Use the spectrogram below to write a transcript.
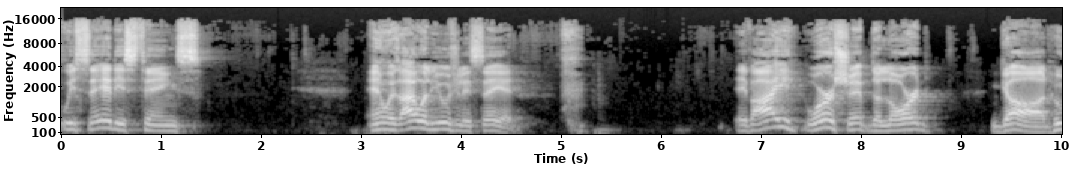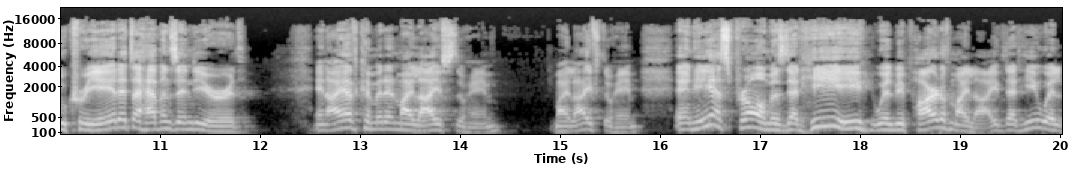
we say these things, anyways, I will usually say it. If I worship the Lord God who created the heavens and the earth, and I have committed my life to him, my life to him, and he has promised that he will be part of my life, that he will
